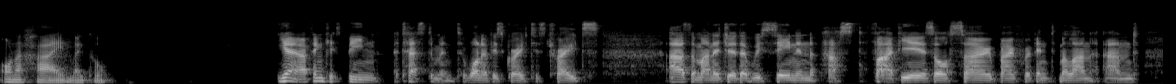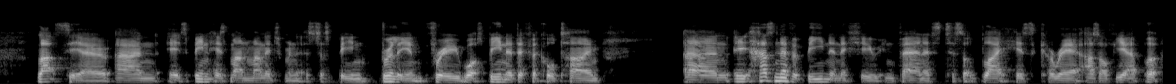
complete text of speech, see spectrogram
on a high, Michael? Yeah, I think it's been a testament to one of his greatest traits as a manager that we've seen in the past five years or so, both with Inter Milan and Lazio, and it's been his man management. It's just been brilliant through what's been a difficult time. And it has never been an issue, in fairness, to sort of blight his career as of yet. But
